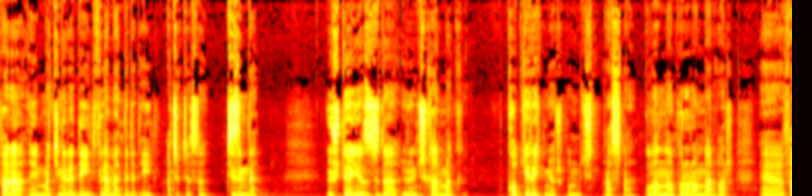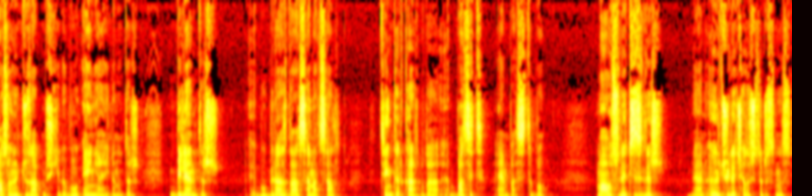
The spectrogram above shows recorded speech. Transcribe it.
Para e, makinede değil, filamentte de değil açıkçası. Çizimde. 3D yazıcıda ürün çıkarmak Kod gerekmiyor bunun için asla. Kullanılan programlar var. E, Fason 360 gibi bu en yaygınıdır. Blender e, bu biraz daha sanatsal. Tinkercad bu da basit. En basiti bu. Mouse ile çizilir. Yani ölçüyle çalıştırırsınız.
